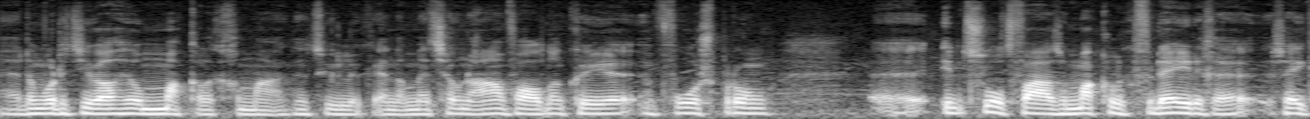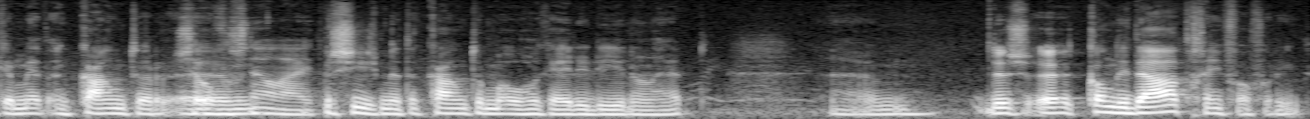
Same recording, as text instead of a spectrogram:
Uh, dan wordt het je wel heel makkelijk gemaakt natuurlijk. En dan met zo'n aanval dan kun je een voorsprong uh, in de slotfase makkelijk verdedigen. Zeker met een counter. Zoveel um, snelheid. Precies, met de countermogelijkheden die je dan hebt. Um, dus uh, kandidaat, geen favoriet.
